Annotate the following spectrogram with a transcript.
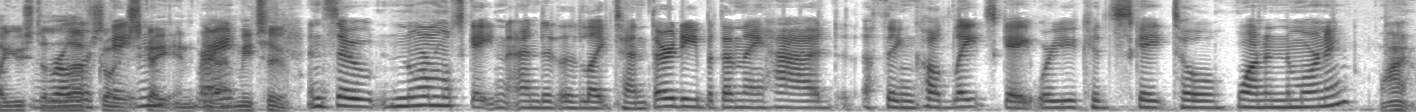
I used to Roller love going skating. Yeah, me too. And so normal skating ended at like 10.30, but then they had a thing called late skate where you could skate till 1 in the morning. Wow.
